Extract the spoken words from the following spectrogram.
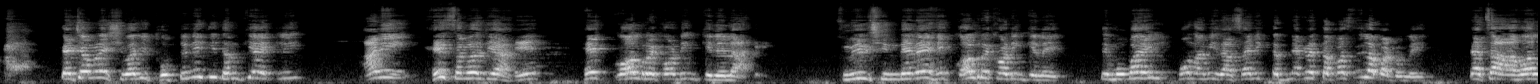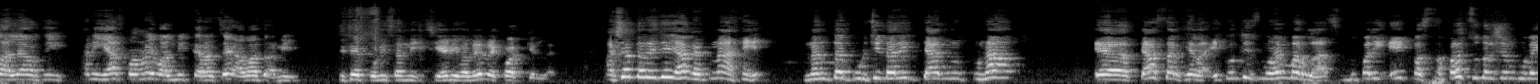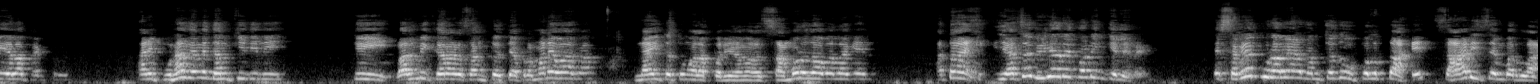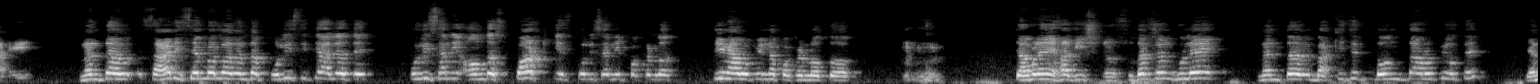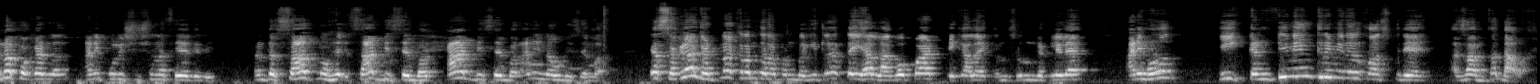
त्याच्यामुळे शिवाजी थोपटेने ती धमकी ऐकली आणि हे सगळं जे आहे हे कॉल रेकॉर्डिंग केलेलं आहे. सुनील शिंदेने हे कॉल रेकॉर्डिंग केले ते मोबाईल फोन आम्ही रासायनिक तज्ज्ञाकडे तपासणीला पाठवले. त्याचा अहवाल आल्यावरती आणि याचप्रमाणे वाल्मिक कराचे आवाज आम्ही तिथे पोलिसांनी सीआयडी वाले रेकॉर्ड केले अशा तऱ्हेचे ह्या घटना आहेत नंतर पुढची तारीख त्या पुन्हा त्याच तारखेला एकोणतीस नोव्हेंबरला दुपारी एक वाजता परत सुदर्शन गुन्हे याला फॅक्टरी आणि पुन्हा त्याने धमकी दिली. की वाल्मिक करार सांगतो त्याप्रमाणे वागा. नाही तर तुम्हाला परिणामाला सामोरं जावं लागेल. आता याचं व्हिडिओ रेकॉर्डिंग केलेलं आहे. हे सगळे पुरावे आज आमच्या जो उपलब्ध आहेत. सहा डिसेंबरला आहे. नंतर सहा डिसेंबरला नंतर पोलीस तिथे आले होते. पोलिसांनी ऑन द स्पॉट केस पोलिसांनी पकडलं. तीन आरोपींना पकडलं होतं. त्यामुळे हा विश सुदर्शन गुले नंतर बाकीचे दोन आरोपी होते. यांना पकडलं आणि पोलीस स्टेशनला फिर्याद दिली. नंतर सात नोव्हे सात डिसेंबर आठ डिसेंबर आणि नऊ डिसेंबर. या सगळ्या घटनाक्रम जर आपण बघितला तर ह्या लागोपाठ एकाला एक अनुसरून घडलेल्या आहे आणि म्हणून ही कंटिन्युइंग क्रिमिनल कॉन्स्पिरी आहे असा आमचा दावा आहे.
